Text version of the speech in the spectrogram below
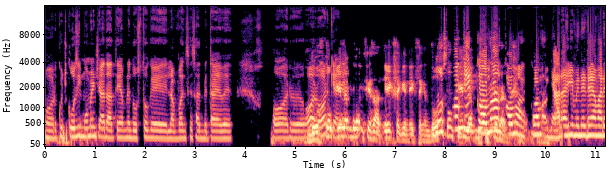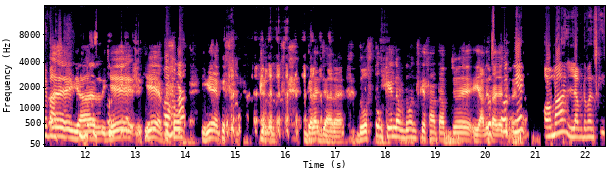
और कुछ कोजी मोमेंट्स याद आते हैं अपने दोस्तों के लव वंस के साथ बिताए हुए। और और और क्या के लव्ड वंस के साथ एक सेकंड एक सेकंड दोस्तों, दोस्तों के, के कॉमा कॉमा कॉमा 11 ही मिनट है हमारे पास। यार ये ये एपिसोड ये एपिसोड गलत गलत जा रहा है। दोस्तों के लव्ड वंस के साथ आप जो है यादें ताज़ा कर रहे हैं। कॉमा लव्ड वंस की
